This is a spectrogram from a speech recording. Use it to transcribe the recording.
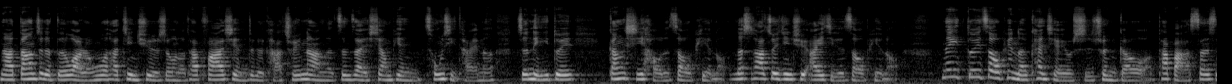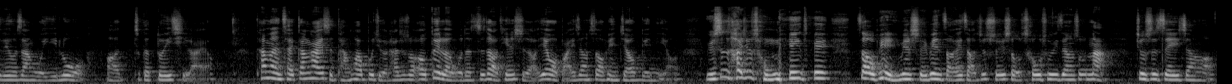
那当这个德瓦荣沃他进去的时候呢，他发现这个卡崔娜呢正在相片冲洗台呢整理一堆刚洗好的照片哦，那是他最近去埃及的照片哦。那一堆照片呢看起来有十寸高哦，他把三十六张为一摞啊这个堆起来哦。他们才刚开始谈话不久，他就说：“哦，对了，我的指导天使啊，要我把一张照片交给你哦。”于是他就从那一堆照片里面随便找一找，就随手抽出一张，说：“那就是这一张哦。”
